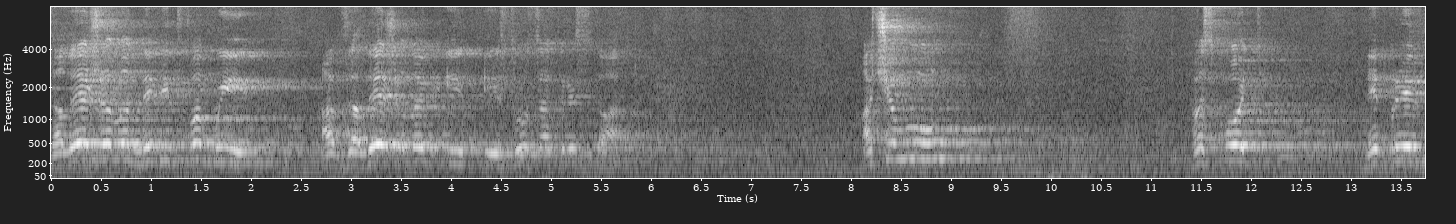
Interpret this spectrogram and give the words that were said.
Залежало не від Фоми, а залежало від Ісуса Христа. А чому Господь не, при...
